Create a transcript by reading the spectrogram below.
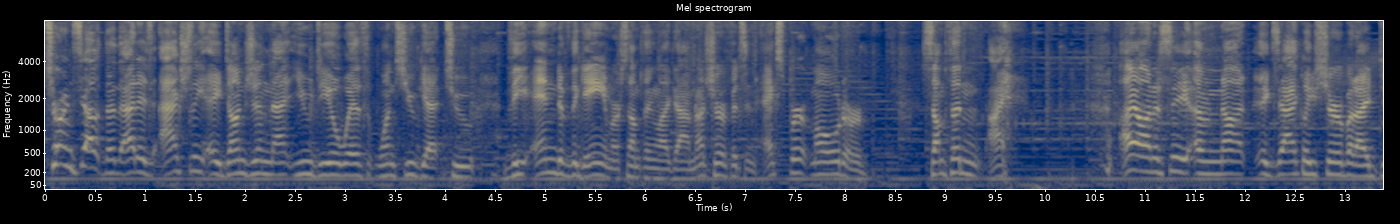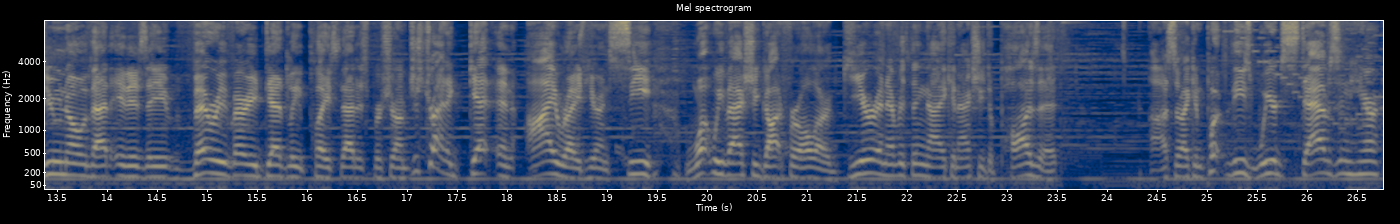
turns out that that is actually a dungeon that you deal with once you get to the end of the game or something like that. I'm not sure if it's an expert mode or something. I I honestly am not exactly sure, but I do know that it is a very, very deadly place, that is for sure. I'm just trying to get an eye right here and see what we've actually got for all our gear and everything that I can actually deposit. Uh, so I can put these weird stabs in here.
